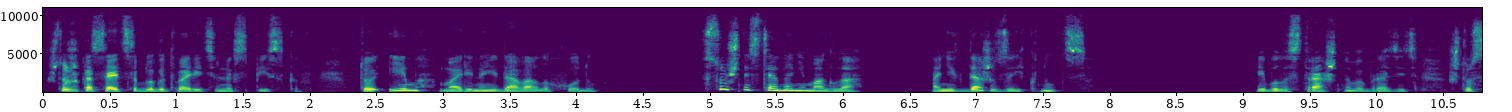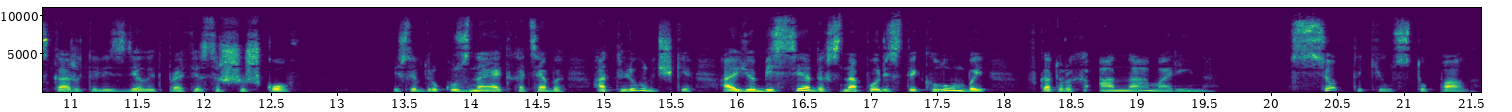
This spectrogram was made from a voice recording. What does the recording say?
Что же касается благотворительных списков, то им Марина не давала ходу. В сущности, она не могла о них даже заикнуться. Ей было страшно вообразить, что скажет или сделает профессор Шишков, если вдруг узнает хотя бы от Людочки о ее беседах с напористой клумбой, в которых она, Марина, все-таки уступала,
